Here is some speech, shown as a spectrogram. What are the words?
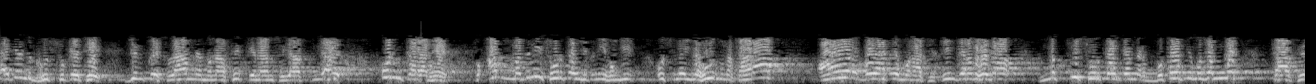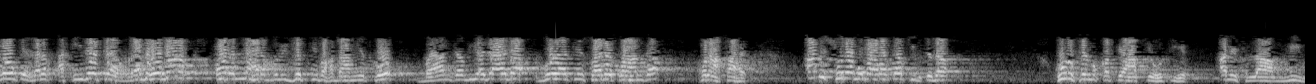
ایجنٹ گھس چکے تھے، جن کو اسلام نے مناسب کے نام سے یاد کیا ہے، ان کا رب ہے۔ تو اب مدنی صورتیں جتنی ہوں گی، اس میں یہود نسارا اور گویا کے منافقین کا رد ہوگا۔ مکی صورتوں کے اندر بتوں کی مذمت، کافروں کے غلط عقیدے کا رد ہوگا اور اللہ رب العزت کی وحدانیت کو بیان کر دیا جائے گا۔ گویا کے سارے قرآن کا خلاصہ ہے۔ اب سورہ مبارکہ کی ابتدا، حروف مقطعات کی ہوتی ہے۔ الاسلام نیم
